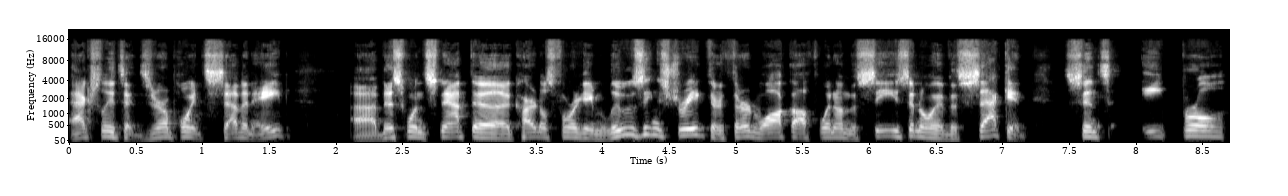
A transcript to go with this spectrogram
Actually, it's at 0.78. Uh, this one snapped the Cardinals' four game losing streak, their third walk off win on the season, only the second since April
